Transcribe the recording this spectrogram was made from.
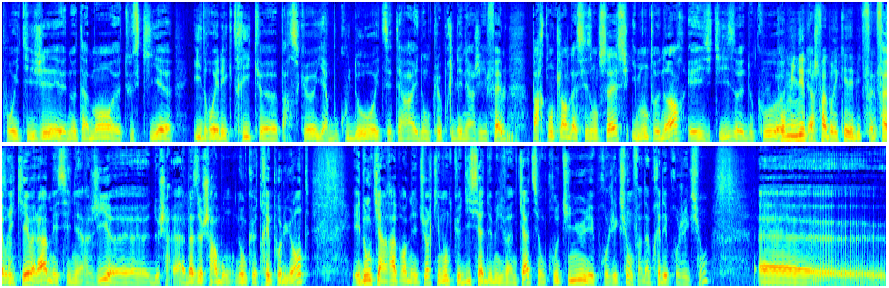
pour utiliser notamment tout ce qui est hydroélectrique parce qu'il y a beaucoup d'eau, etc. Et donc le prix de l'énergie est faible. Par contre, lors de la saison sèche, ils montent au nord et ils utilisent du coup pour miner, pour fabriquer des bitcoins. Fabriquer, voilà, mais c'est énergie de à base de charbon, donc très polluante. Et donc il y a un rapport de nature qui montre que d'ici à 2024, si on continue les projections, enfin d'après des projections, euh,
